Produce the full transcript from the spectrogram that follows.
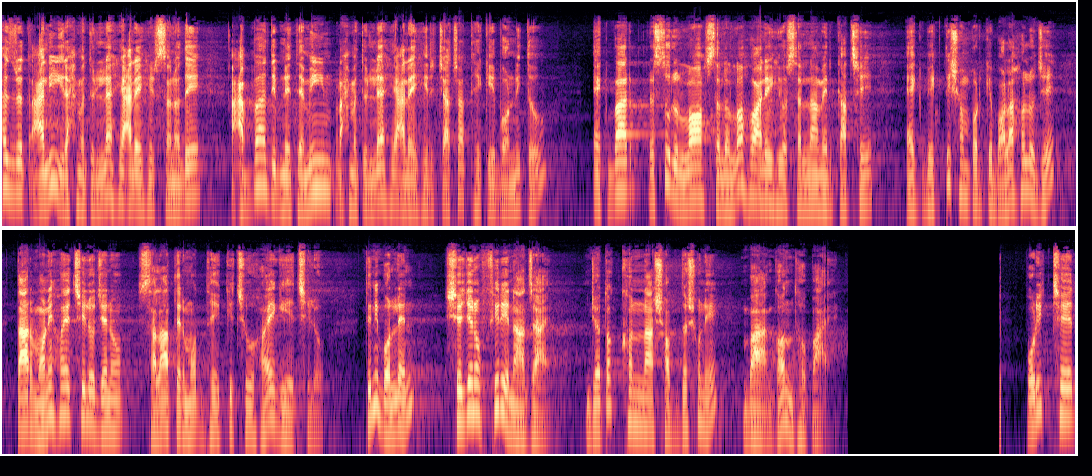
হজরত আলী রহমতুল্লাহ আলহির সনদে আব্বাদ ইবনে তমিম রহমতুল্লাহ আলহির চাচা থেকে বর্ণিত, একবার রসুল্লাহ সাল আলহি ওসাল্লামের কাছে এক ব্যক্তি সম্পর্কে বলা হলো যে, তার মনে হয়েছিল যেন সালাতের মধ্যে কিছু হয়ে গিয়েছিল। তিনি বললেন, সে যেন ফিরে না যায়। যতক্ষণ না শব্দ শুনে বা গন্ধ পায়। পরিচ্ছেদ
